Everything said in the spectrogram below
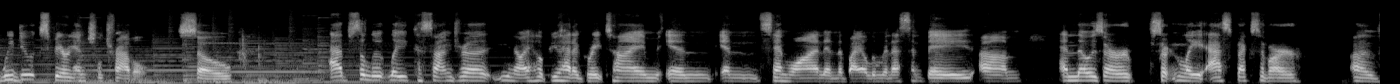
we do experiential travel. So absolutely cassandra you know i hope you had a great time in in san juan and the bioluminescent bay um, and those are certainly aspects of our of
